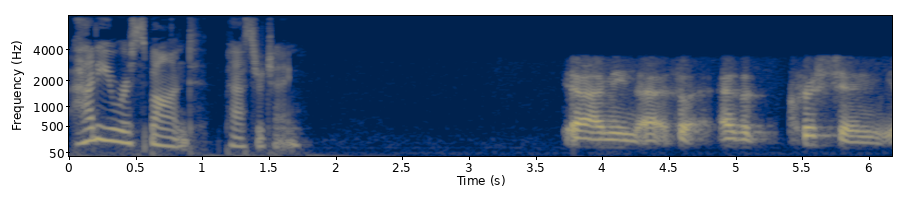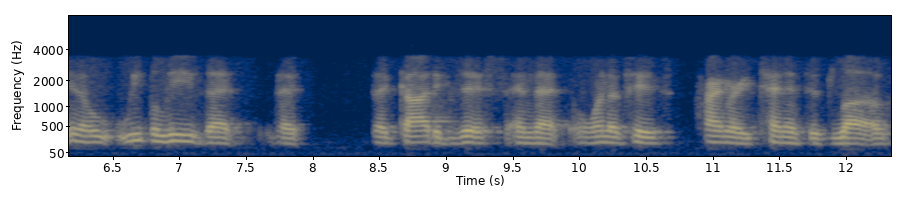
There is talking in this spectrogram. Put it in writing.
How do you respond, Pastor Chang? Yeah, I mean, uh, so as a Christian, you know, we believe that that that God exists and that one of His primary tenets is love.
